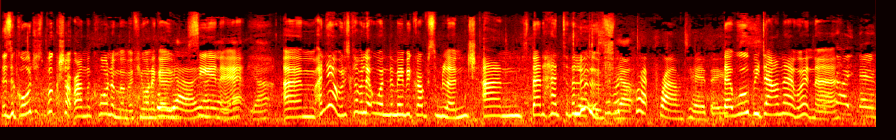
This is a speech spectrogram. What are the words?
There's a gorgeous bookshop around the corner, Mum, if you want to go Oh, yeah, see yeah, in yeah, it. yeah, Um, and yeah, we'll just come a little wander, maybe grab some lunch, and then head to the Louvre. Yeah. Prep round here, babe. There will be down there, won't there? Right then.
